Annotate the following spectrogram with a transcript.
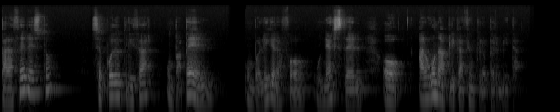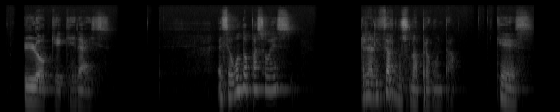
Para hacer esto se puede utilizar un papel, un bolígrafo, un Excel o alguna aplicación que lo permita. Lo que queráis. El segundo paso es realizarnos una pregunta, que es,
